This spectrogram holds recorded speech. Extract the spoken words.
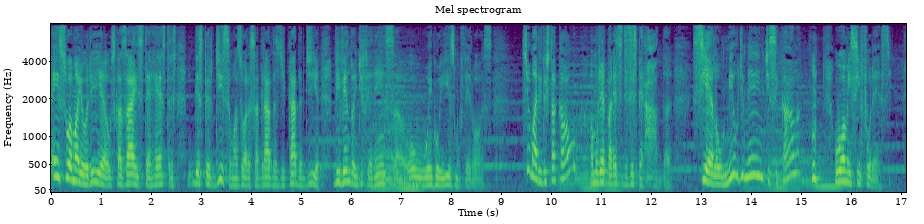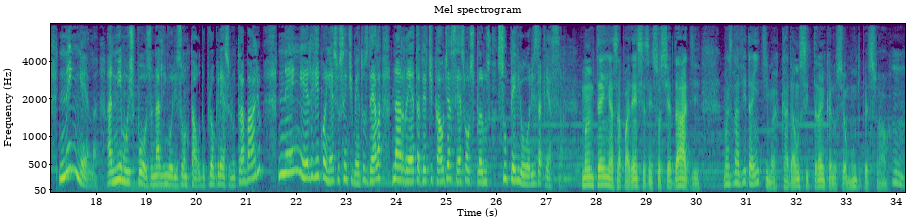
Em sua maioria, os casais terrestres desperdiçam as horas sagradas de cada dia vivendo a indiferença ou o egoísmo feroz. Se o marido está calmo, a mulher parece desesperada. Se ela humildemente se cala, o homem se enfurece. Nem ela anima o esposo na linha horizontal do progresso no trabalho, nem ele reconhece os sentimentos dela na reta vertical de acesso aos planos superiores da criação. Mantém as aparências em sociedade, mas na vida íntima, cada um se tranca no seu mundo pessoal. Hum.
